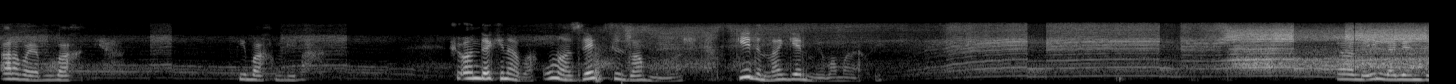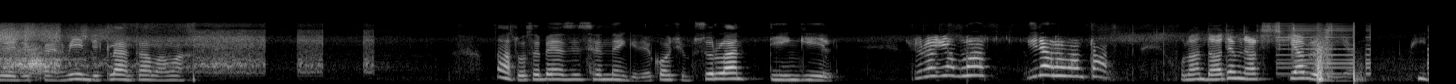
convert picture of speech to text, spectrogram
Arabaya bir bakın ya. Bir bakın bir bak. Şu öndekine bak. Ulan zevksiz lan bunlar. Gidin lan gelmiyorum koyayım. Herhalde illa bindirecek beni. Bindik lan tamam ha. Nasıl olsa benzin senden gidiyor koçum. Sür lan dingil. Süreceğim lan. Yine arabamdan. Ulan daha demin artistik yapıyordun ya. Piç.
